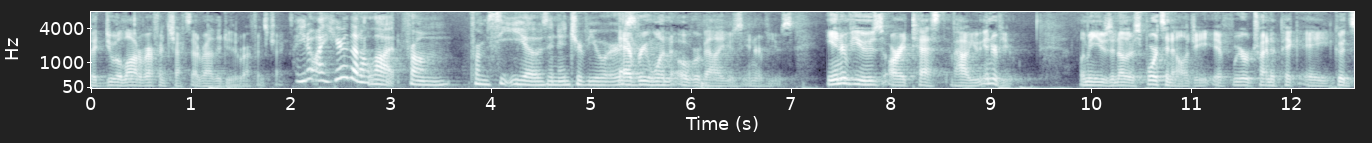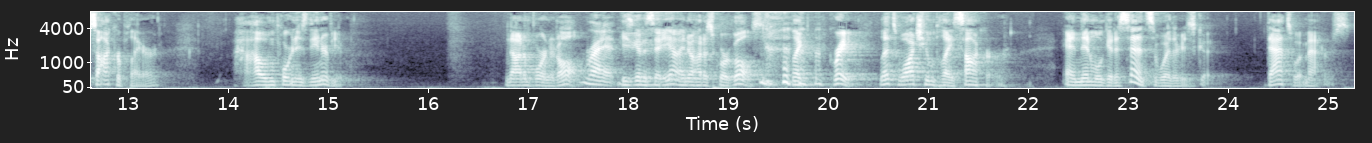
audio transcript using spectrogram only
but do a lot of reference checks, I'd rather do the reference checks. You know, I hear that a lot from from CEOs and interviewers. Everyone overvalues interviews. Interviews are a test of how you interview. Let me use another sports analogy. If we were trying to pick a good soccer player, how important is the interview? Not important at all. Right. He's going to say, Yeah, I know how to score goals. like, great, let's watch him play soccer, and then we'll get a sense of whether he's good. That's what matters.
